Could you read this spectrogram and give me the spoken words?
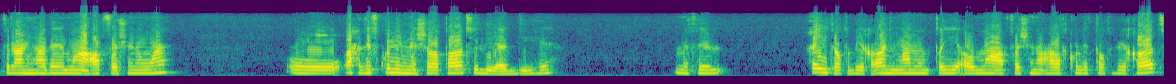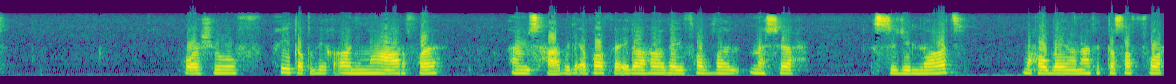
مثل هذا ما اعرفه شنو هو. وأحذف كل النشاطات اللي يؤديها مثل أي تطبيق اني ما منطيه أو ما أعرف شنو أعرض كل التطبيقات. وأشوف أي تطبيق اني ما أعرفه. امسحه بالاضافة إلى هذا يفضل مسح السجلات. محو بيانات التصفح.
